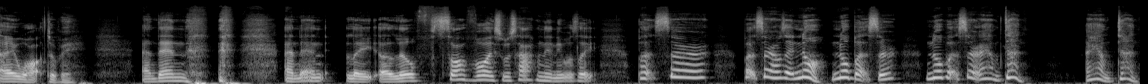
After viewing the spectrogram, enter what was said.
I walked away. And then, and then like a little soft voice was happening. It was like, but sir, but sir. I was like, no, no, but sir. No, but sir. I am done. I am done.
